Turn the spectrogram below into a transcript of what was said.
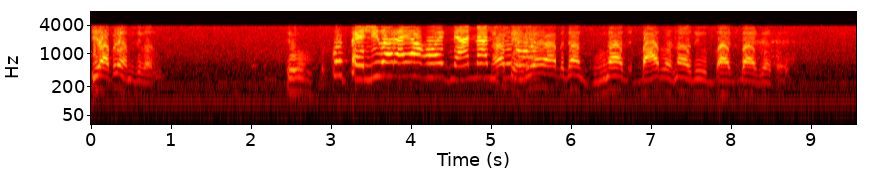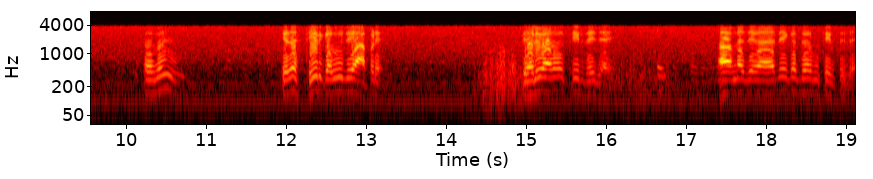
એ આપણે સમજવાનું. કોઈ પહેલી વાર આયા હોય જ્ઞાન ના હા પહેલી વાર આ બધા જૂના બાર વર્ષના હજુ બાર ને? એ તો સ્થિર કરવું જોઈએ આપણે. પહેલી વાર સ્થિર થઈ જાય. અમને જે એક જ વારમાં સ્થિર થઈ છે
